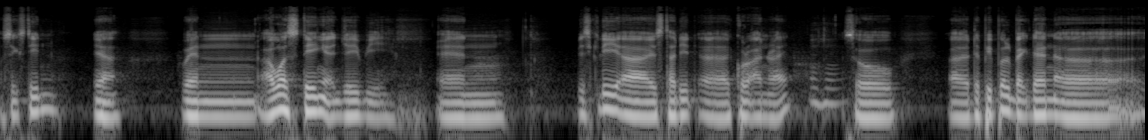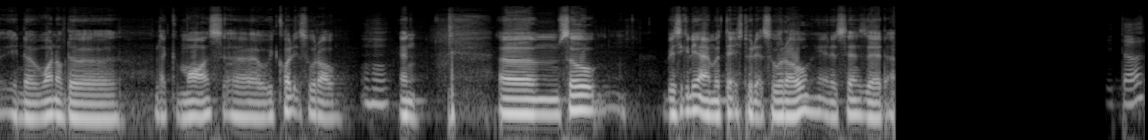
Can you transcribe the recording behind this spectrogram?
or 16. Yeah, when I was staying at JB, and basically uh, I studied uh, Quran, right? Mhm. So uh, the people back then uh, in the one of the like mosque, uh, we call it surau. Mhm. And um, so basically, I'm attached to that surau in the sense that Kita.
